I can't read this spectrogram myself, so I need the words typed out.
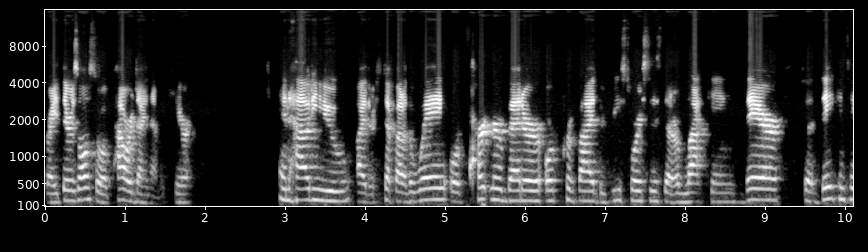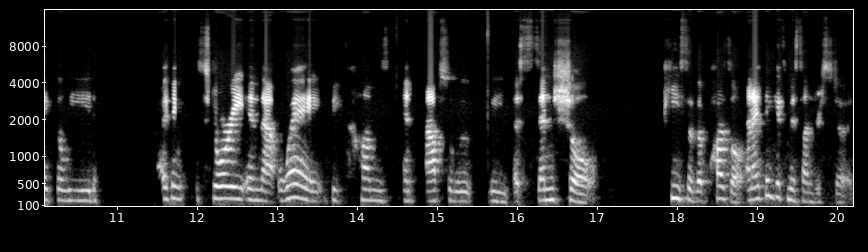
right? There's also a power dynamic here and how do you either step out of the way or partner better or provide the resources that are lacking there so that they can take the lead? I think story in that way becomes an absolutely essential piece of the puzzle and i think it's misunderstood.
